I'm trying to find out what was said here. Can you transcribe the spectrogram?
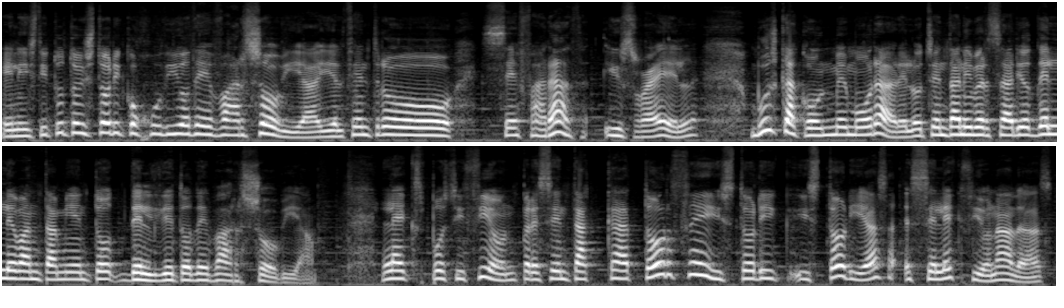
el Instituto Histórico Judío de Varsovia y el Centro Sefarad Israel, busca conmemorar el 80 aniversario del levantamiento del gueto de Varsovia. La exposición presenta 14 historias seleccionadas,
